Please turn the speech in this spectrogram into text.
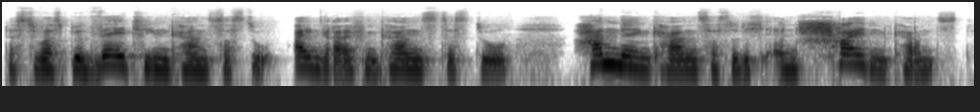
dass du was bewältigen kannst, dass du eingreifen kannst, dass du handeln kannst, dass du dich entscheiden kannst.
